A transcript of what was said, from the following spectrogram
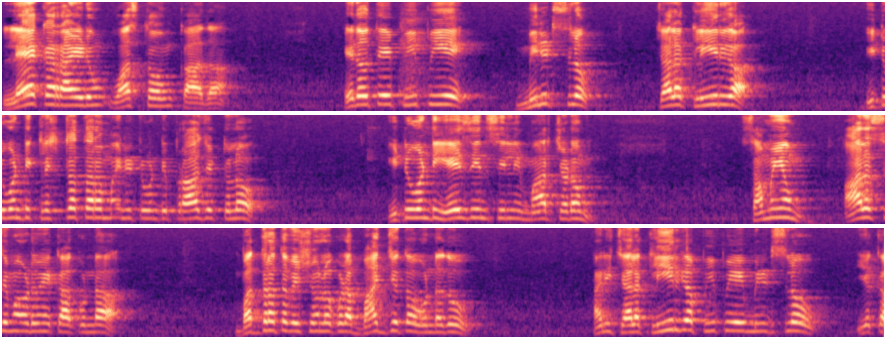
లేఖ రాయడం వాస్తవం కాదా? ఏదైతే పీపీఏ మినిట్స్లో చాలా క్లియర్గా ఇటువంటి క్లిష్టతరమైనటువంటి ప్రాజెక్టులో ఇటువంటి ఏజెన్సీల్ని మార్చడం సమయం ఆలస్యం అవడమే కాకుండా భద్రత విషయంలో కూడా బాధ్యత ఉండదు అని చాలా క్లియర్గా పీపీఐ మినిట్స్లో ఈ యొక్క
